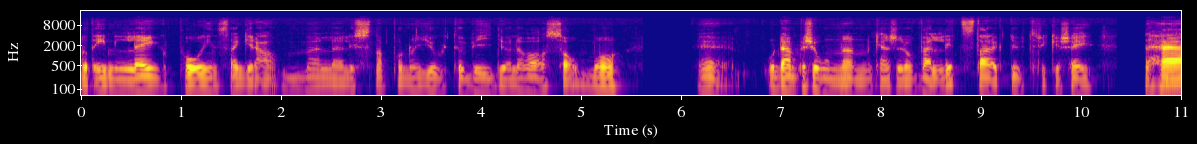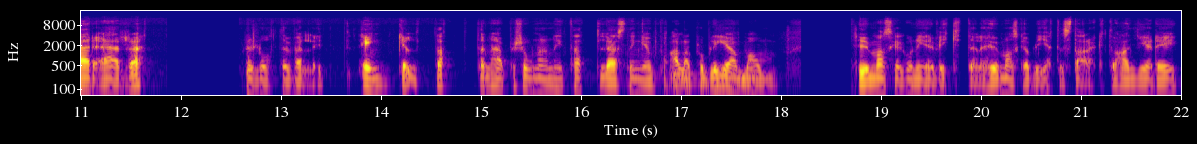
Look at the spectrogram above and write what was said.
något inlägg på Instagram eller lyssnar på någon Youtube-video eller vad som. Och, eh, och den personen kanske då väldigt starkt uttrycker sig det här är rätt. Det låter väldigt enkelt att den här personen hittat lösningen på alla problem om hur man ska gå ner i vikt eller hur man ska bli jättestark och han ger dig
